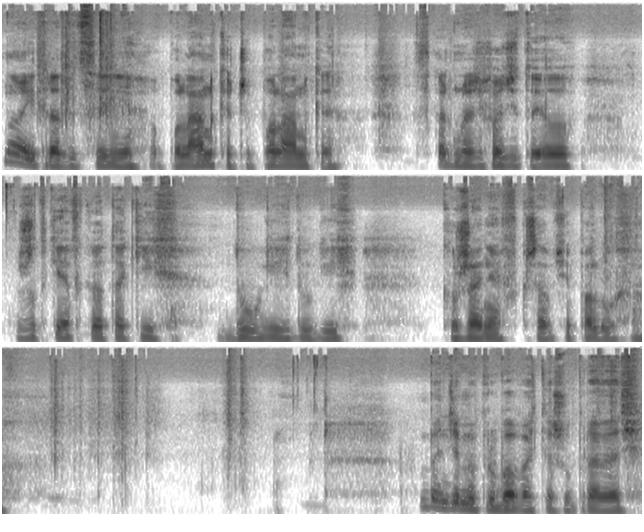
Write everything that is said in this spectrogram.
No i tradycyjnie opolankę czy polankę. W każdym razie chodzi tutaj o rzodkiewkę o takich długich, długich korzeniach w kształcie palucha. Będziemy próbować też uprawiać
